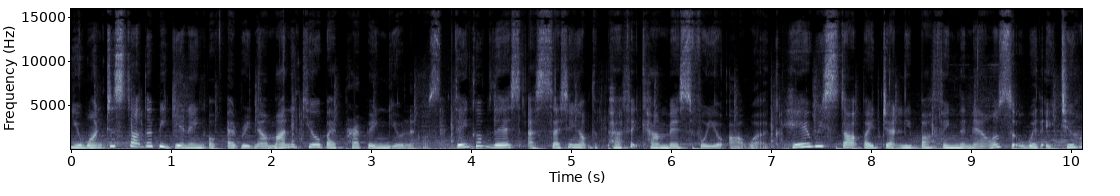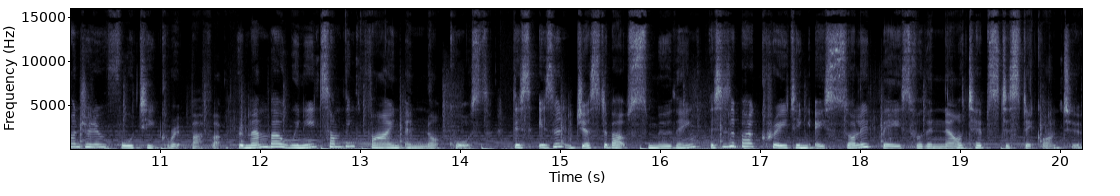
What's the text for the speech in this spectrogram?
You want to start the beginning of every nail manicure by prepping your nails. Think of this as setting up the perfect canvas for your artwork. Here we start by gently buffing the nails with a 240 grit buffer. Remember, we need something fine and not coarse. This isn't just about smoothing, this is about creating a solid base for the nail tips to stick onto.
